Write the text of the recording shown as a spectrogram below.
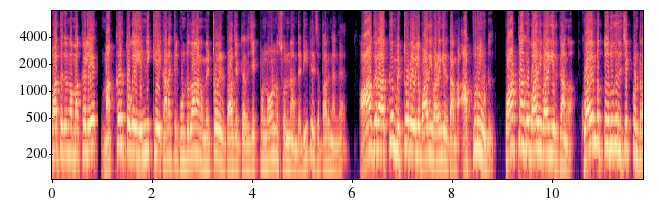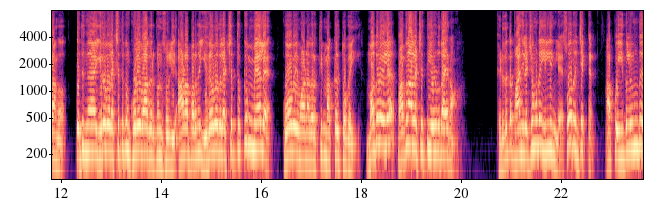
பார்த்துக்கோங்க மக்களே மக்கள் தொகை எண்ணிக்கையை கணக்கில் கொண்டு தான் நாங்கள் மெட்ரோ ரயில் ப்ராஜெக்டை ரிஜெக்ட் பண்ணோம்னு சொன்ன அந்த டீட்டெயில்ஸை பாருங்க ஆக்ராக்கு மெட்ரோ ரயில் பாதி வழங்கியிருக்காங்க அப்ரூவ்டு பாட்னாக்கு வாரி வழங்கியிருக்காங்க. கோயம்புத்தூருக்கு ரிஜெக்ட் பண்றாங்க. எதுங்க? இருபது லட்சத்துக்கும் குறைவாக இருக்குன்னு சொல்லி. ஆனா பாருங்க இருபது லட்சத்துக்கும் மேல கோவை மாநகரத்தின் மக்கள் தொகை. மதுரையில பதினாலு லட்சத்தி எழுபதாயிரம். கிட்டத்தட்ட பாஞ்சு லட்சம் கூட இல்லைங்களே. சோ ரிஜெக்டட் அப்ப இதுல இருந்து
